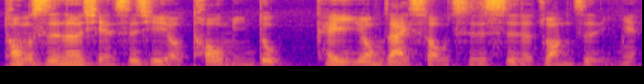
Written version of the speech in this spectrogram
同时呢，显示器有透明度。可以用在手持式的装置里面。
